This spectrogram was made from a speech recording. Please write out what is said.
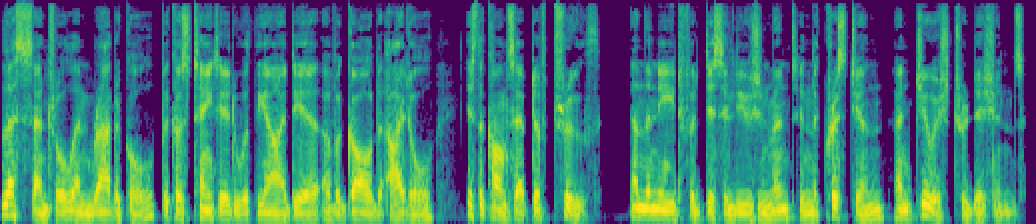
Less central and radical, because tainted with the idea of a God idol, is the concept of truth and the need for disillusionment in the Christian and Jewish traditions.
